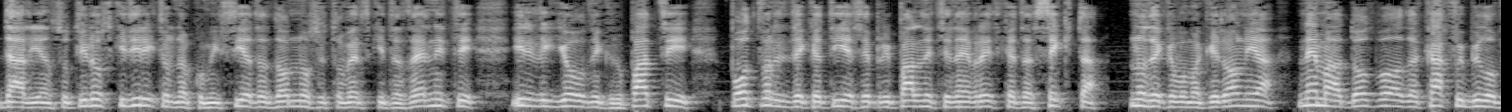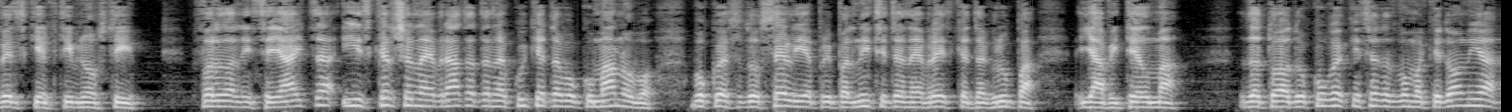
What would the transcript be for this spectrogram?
Далијан Сотиловски, директор на Комисијата за односи со верските заедници и религиозни групации, потврди дека тие се припалници на еврејската секта, но дека во Македонија немаат дозвола за какви било верски активности. Фрлани се јајца и искршена е вратата на куќата во Куманово, во која се доселија припадниците на еврејската група Јави Телма. За тоа до кога ќе седат во Македонија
